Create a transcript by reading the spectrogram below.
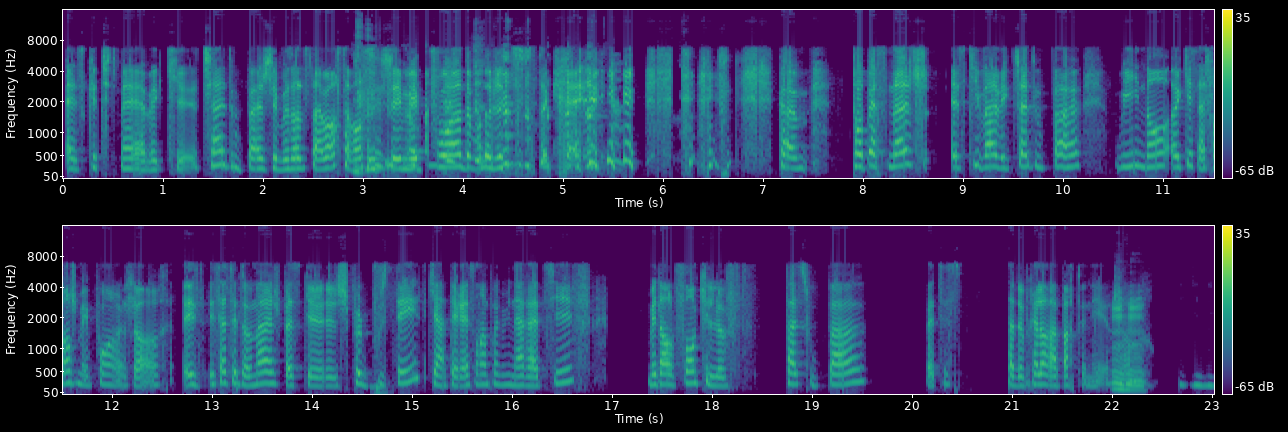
est-ce que tu te mets avec euh, Chad ou pas? J'ai besoin de savoir, savoir si j'ai mes points de mon objectif secret. Comme ton personnage, est-ce qu'il va avec Chad ou pas? Oui, non, ok, ça change mes points, genre. Et, et ça, c'est dommage parce que je peux le pousser, ce qui est intéressant d'un point de vue narratif, mais dans le fond, qu'il le fasse ou pas, bah, sais, ça devrait leur appartenir. genre. Mhm. Mhm.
